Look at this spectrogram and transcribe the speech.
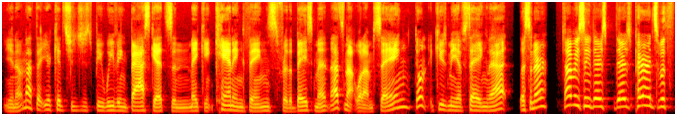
You know, not that your kids should just be weaving baskets and making canning things for the basement. That's not what I'm saying. Don't accuse me of saying that, listener. Obviously, there's there's parents with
